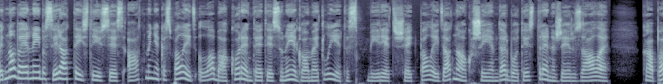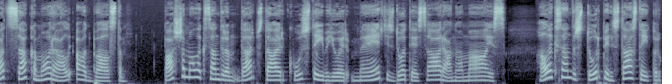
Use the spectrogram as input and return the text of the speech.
Bet no bērnības ir attīstījusies atmiņa, kas palīdz labāk orientēties un iegaumēt lietas. Vīrietis šeit palīdz atnākušajiem darboties trenažieru zālē. Kā pats saka, morāli atbalsta, Pašam Aleksandram darbs tā ir kustība, jo ir mērķis doties ārā no mājas. Aleksandrs turpina stāstīt par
